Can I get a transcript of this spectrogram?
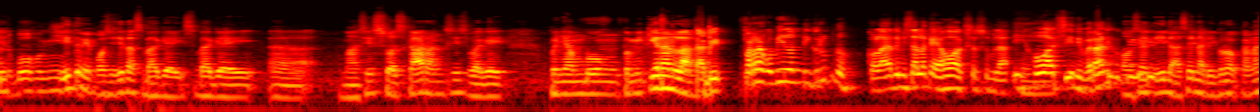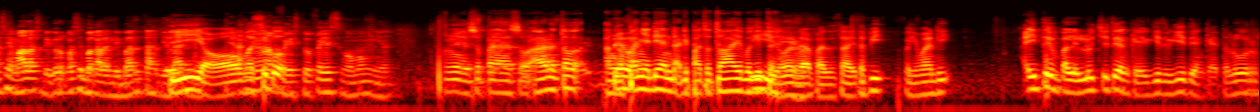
Iya. bohong itu nih posisi kita sebagai sebagai eh, mahasiswa sekarang sih sebagai penyambung pemikiran lah. Tapi pernah aku bilang di grup no, kalau ada misalnya kayak hoax terus bilang, ih hoax ini berani Oh aku saya pilih." tidak, saya tidak di grup karena saya malas di grup pasti bakalan dibantah jelas. Iya, Enak maksud memang kok- face to face ngomongnya. Ya, supaya soalnya tuh anggapannya dia ndak dipatutai begitu. Iya, dapat saya. Tapi bagaimana di itu yang paling lucu tuh yang kayak gitu-gitu, yang kayak telur.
